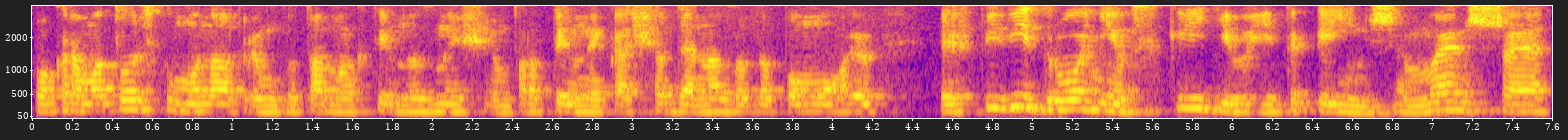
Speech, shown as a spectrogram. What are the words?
по Краматорському напрямку, там активно знищуємо противника щоденно за допомогою fpv дронів, скидів і таке інше. Менше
